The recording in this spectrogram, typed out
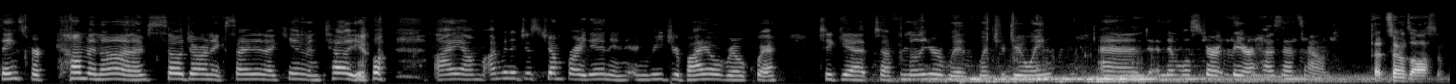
Thanks for coming on. I'm so darn excited. I can't even tell you. I am. Um, I'm going to just jump right in and, and, read your bio real quick to get uh, familiar with what you're doing, and and then we'll start there. How's that sound? That sounds awesome.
